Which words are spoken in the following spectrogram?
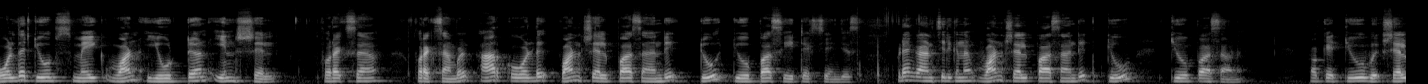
all the tubes make one U turn in shell for exa for example are called one shell pass and two tube pass heat exchangers ഇവിടെ ഞാൻ കാണിച്ചിരിക്കുന്ന one shell pass and two tube pass ആണ്. ഓക്കെ ട്യൂബ് ഷെൽ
